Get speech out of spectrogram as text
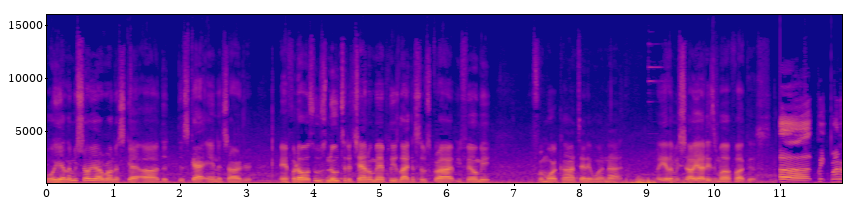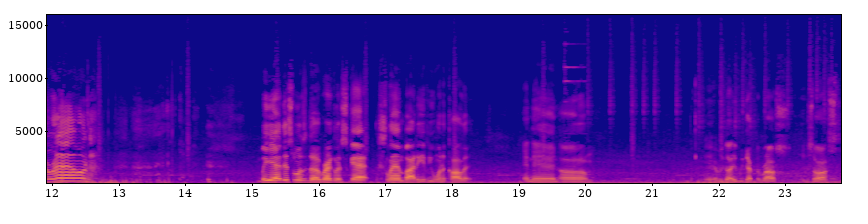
Well, yeah, let me show y'all run the scat, uh, the, the scat and the charger. And for those who's new to the channel, man, please like and subscribe. You feel me? For more content and whatnot. But yeah, let me show y'all these motherfuckers. Uh, quick run around. but yeah, this was the regular scat, slam body if you want to call it. And then, um, yeah, here we go. We got the Roush exhaust.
